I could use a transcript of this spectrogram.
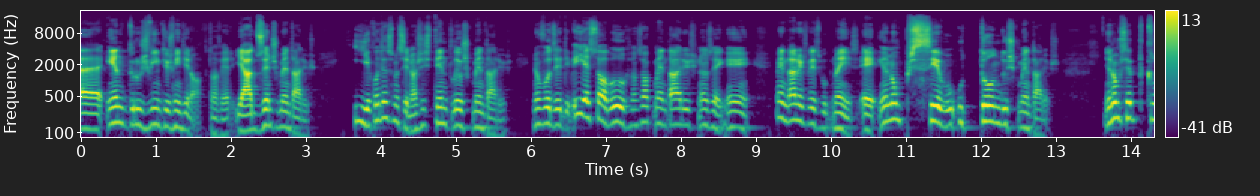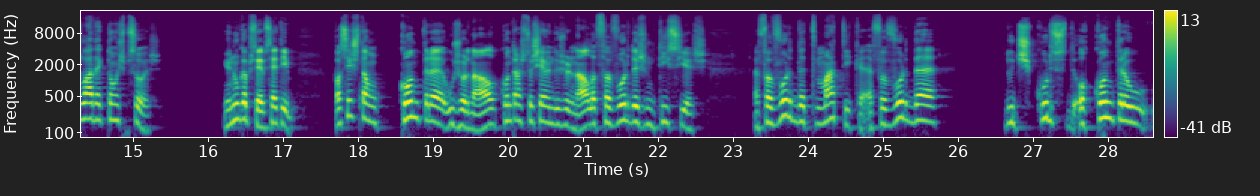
uh, entre os 20 e os 29. Estão a ver? E há 200 comentários. E acontece uma cena, às vezes tento ler os comentários. Não vou dizer tipo, é só burro, são só comentários que não sei quê. Comentários do Facebook. Não é isso. É, eu não percebo o tom dos comentários. Eu não percebo de que lado é que estão as pessoas. Eu nunca percebo se é tipo, vocês estão contra o jornal, contra as pessoas que escrevem do jornal, a favor das notícias a favor da temática, a favor da, do discurso de, ou contra o.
